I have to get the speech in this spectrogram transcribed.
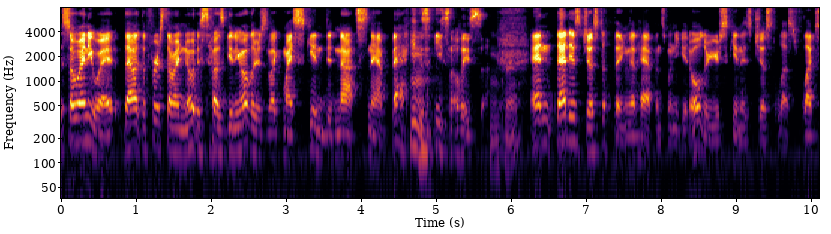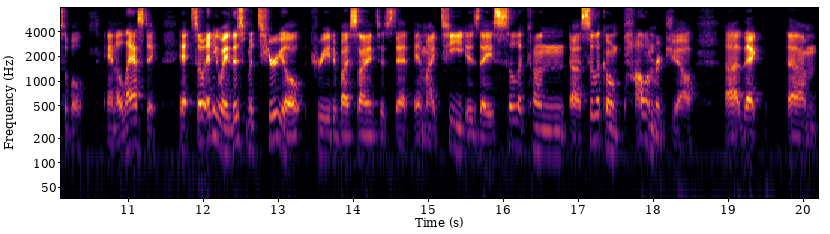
So anyway, that the first time I noticed I was getting older is like my skin did not snap back as easily. So Okay. And that is just a thing that happens when you get older. Your skin is just less flexible and elastic. Eh, So, anyway, this material created by scientists at MIT is a silicone uh, silicone polymer gel uh, that um,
